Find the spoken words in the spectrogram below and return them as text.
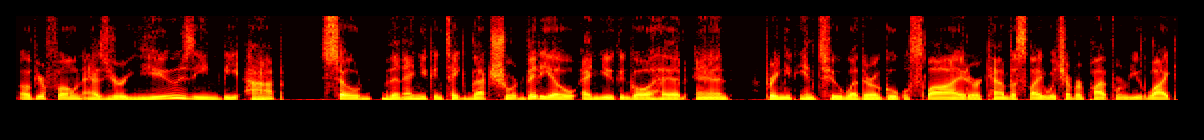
of your phone as you're using the app. So then you can take that short video and you can go ahead and bring it into whether a Google slide or a Canvas slide, whichever platform you like.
